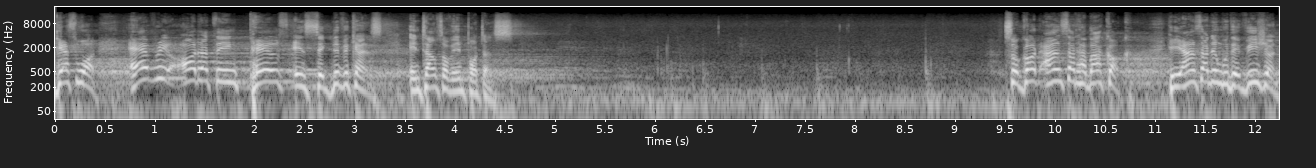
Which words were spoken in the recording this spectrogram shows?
Guess what? Every other thing pales in significance in terms of importance. So God answered Habakkuk. He answered him with a vision.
